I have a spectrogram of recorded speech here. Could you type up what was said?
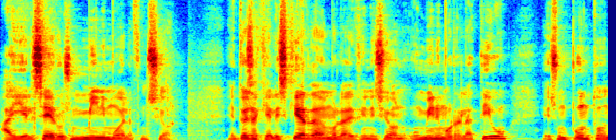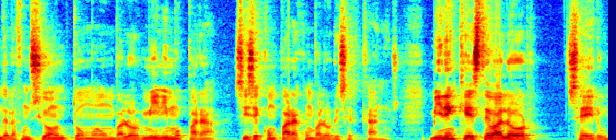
ahí el cero es un mínimo de la función. Entonces aquí a la izquierda vemos la definición. Un mínimo relativo es un punto donde la función toma un valor mínimo para si se compara con valores cercanos. Miren que este valor, 0,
